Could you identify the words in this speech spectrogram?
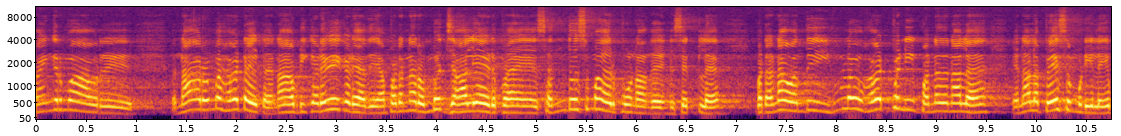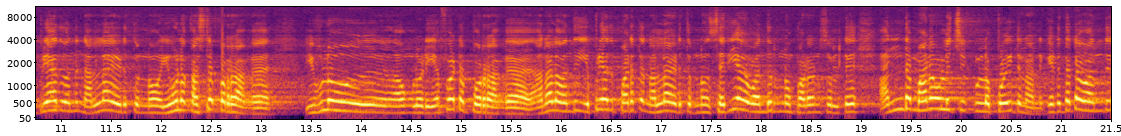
பயங்கரமாக ஒரு நான் ரொம்ப ஹர்ட் ஆகிட்டேன் நான் அப்படி கிடையவே கிடையாது. என் படம்னா ரொம்ப ஜாலியாக எடுப்பேன். சந்தோஷமாக இருப்போம் நாங்கள் எங்கள் செட்டில் பட் ஆனால் வந்து இவ்வளோ ஹர்ட் பண்ணி பண்ணதுனால என்னால் பேச முடியல. எப்படியாவது வந்து நல்லா எடுத்துடணும். இவ்வளோ கஷ்டப்படுறாங்க. இவ்வளோ அவங்களுடைய எஃபர்ட்டை போடுறாங்க. அதனால் வந்து எப்படியாவது படத்தை நல்லா எடுத்துடணும். சரியாக வந்துடணும் படம்னு சொல்லிட்டு அந்த மன உளைச்சிக்குள்ளே போயிட்டு நான் கிட்டத்தட்ட வந்து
